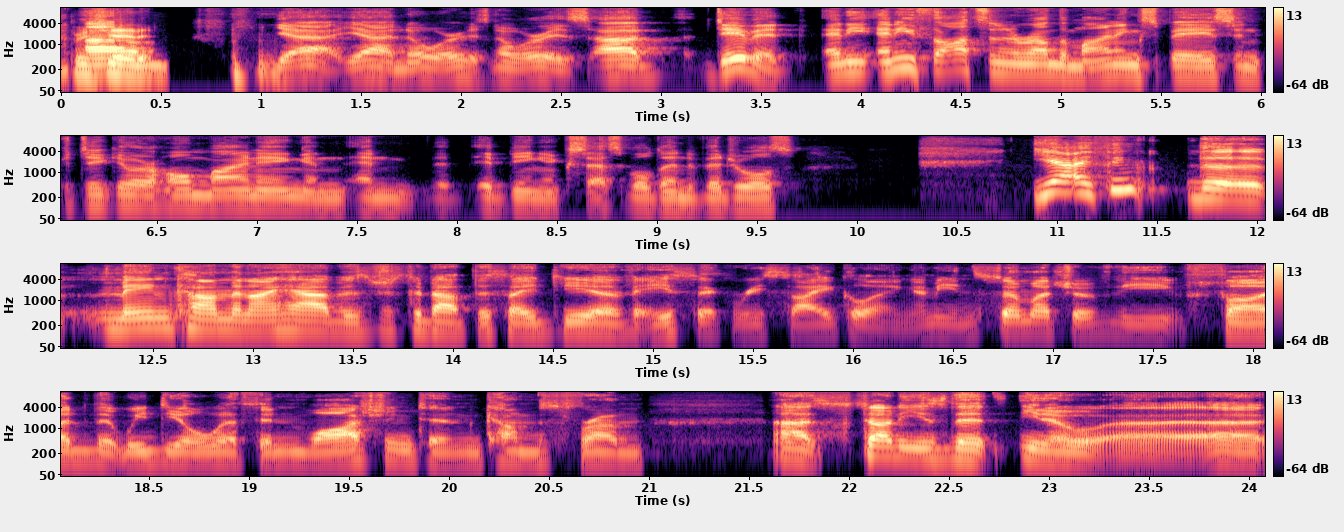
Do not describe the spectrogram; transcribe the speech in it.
Appreciate um, it. yeah, yeah, no worries, no worries. Uh, David, any any thoughts in around the mining space, in particular, home mining, and and it being accessible to individuals? Yeah, I think the main comment I have is just about this idea of ASIC recycling. I mean, so much of the FUD that we deal with in Washington comes from uh, studies that you know uh,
